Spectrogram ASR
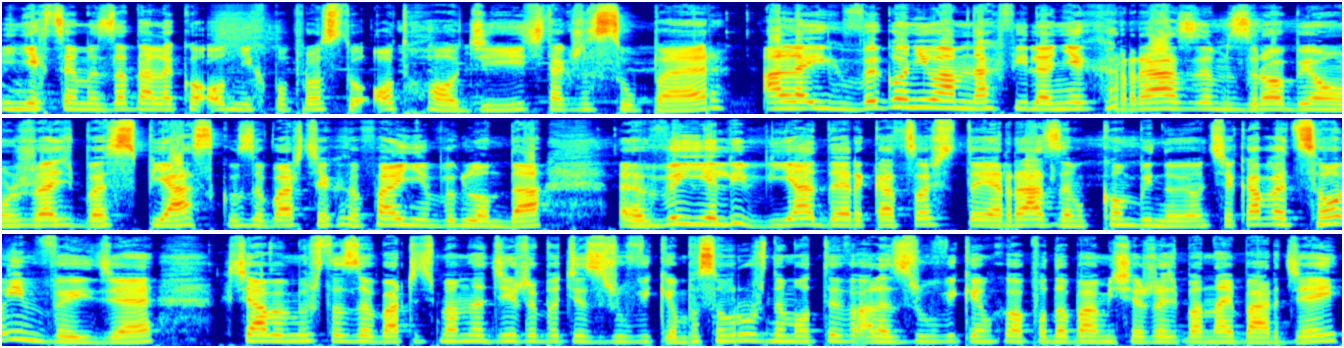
i nie chcemy za daleko od nich po prostu odchodzić, także także super. Ale ich wygoniłam na chwilę, niech razem zrobią rzeźbę z piasku. Zobaczcie, jak to fajnie wygląda. E, Wyjęli wiaderka, coś tutaj razem kombinują. Ciekawe, co im wyjdzie. Chciałabym już to zobaczyć. Mam nadzieję, że będzie z żółwikiem, bo są różne motywy, ale z żółwikiem chyba podoba mi się rzeźba najbardziej.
